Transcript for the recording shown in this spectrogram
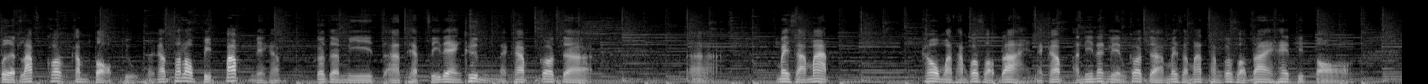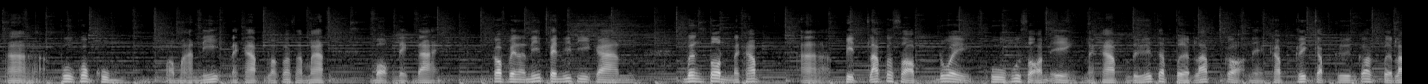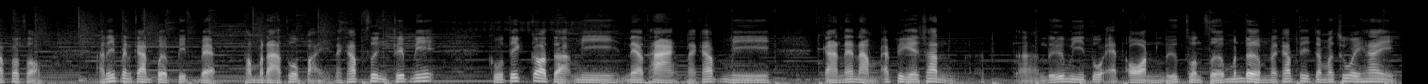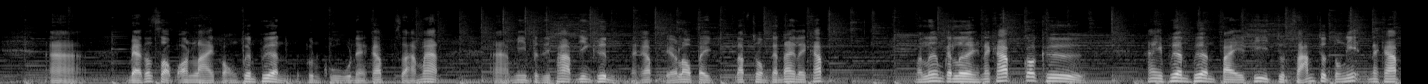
เปิดรับข้อคำตอบอยู่นะครับ ถ้าเราปิดปั๊บเนี่ยครับก็จะมีแถบสีแดงขึ้นนะครับ ก็จะไม่สามารถ เข้ามาทำข้อสอบได้นะครับ อันนี้นักเรียนก็จะไม่สามารถทำข้อสอบได้ให้ติดต่ออผู้ควบคุมประมาณนี้นะครับ เราก็สามารถบอกเด็กได้ ก็เป็นอันนี้เป็นวิธีการเบื้องต้นนะครับปิดรับข้อสอบด้วยครูผู้สอนเองนะครับ หรือจะเปิดรับก็เนี่ยครับคลิกกลับคืนก็เปิดรับข้อสอบ อันนี้เป็นการเปิดปิดแบบธรรมดาทั่วไปนะครับ ซึ่งคลิปนี้ครูติ๊กก็จะมีแนวทางนะครับ มีการแนะนำแอปพลิเคชัน หรือมีตัวแอดออนหรือส่วนเสริมเหมือนเดิมนะครับ ที่จะมาช่วยให้แบบทดสอบออนไลน์ของเพื่อนๆ คุณครูนะครับสามารถมีประสิทธิภาพยิ่งขึ้นนะครับ เดี๋ยวเราไปรับชมกันได้เลยครับ มาเริ่มกันเลยนะครับ ก็คือให้เพื่อนๆไปที่จุด 3 จุดตรงนี้นะครับ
